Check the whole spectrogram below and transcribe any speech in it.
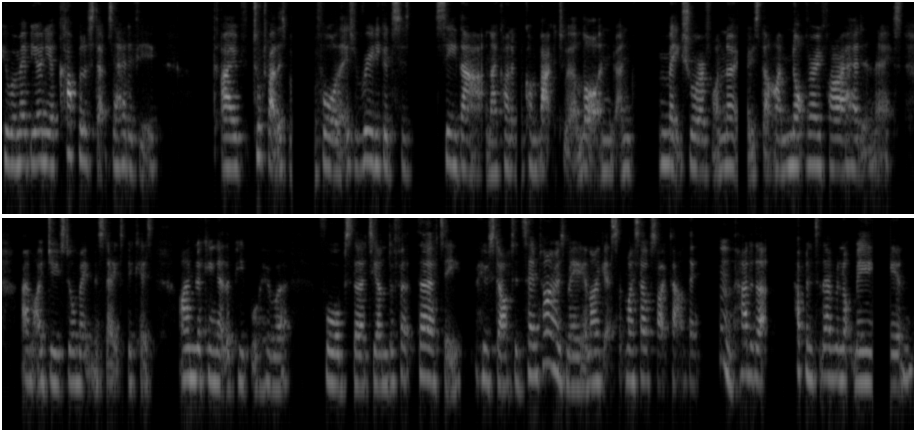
who are maybe only a couple of steps ahead of you, I've talked about this before that it's really good to see that and I kind of come back to it a lot and, and make sure everyone knows that I'm not very far ahead in this. Um, I do still make mistakes because I'm looking at the people who are Forbes 30 under 30 who started the same time as me, and I get myself psyched out and think, hmm, how did that happen to them and not me? And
